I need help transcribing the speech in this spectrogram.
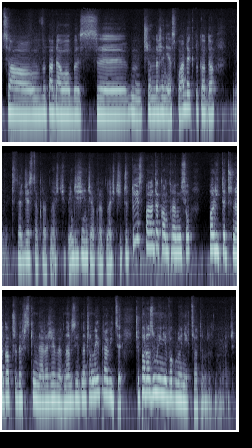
co wypadałoby z przemnożenia składek, tylko do 40-krotności, 50-krotności. Czy tu jest pole do kompromisu politycznego, przede wszystkim na razie wewnątrz Zjednoczonej Prawicy? Czy porozumienie w ogóle nie chce o tym rozmawiać?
